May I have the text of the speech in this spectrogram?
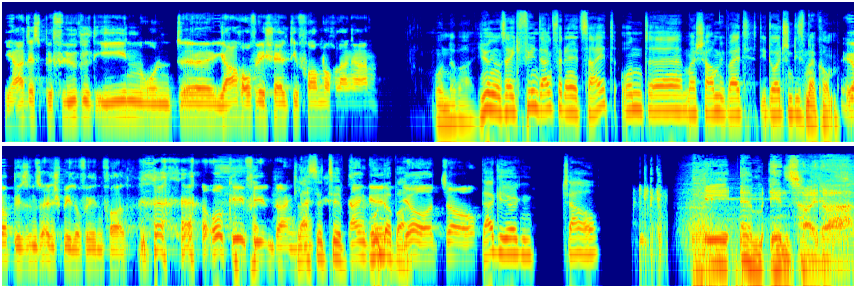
ja, das beflügelt ihn und äh, ja, hoffentlich hält die Form noch lange an. Wunderbar. Jürgen, dann sage ich vielen Dank für deine Zeit und äh, mal schauen, wie weit die Deutschen diesmal kommen. Ja, bis ins Endspiel auf jeden Fall. okay, vielen Dank. Klasse Tipp. Danke. Wunderbar. Ja, ciao. Danke, Jürgen. Ciao. EM Insider.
